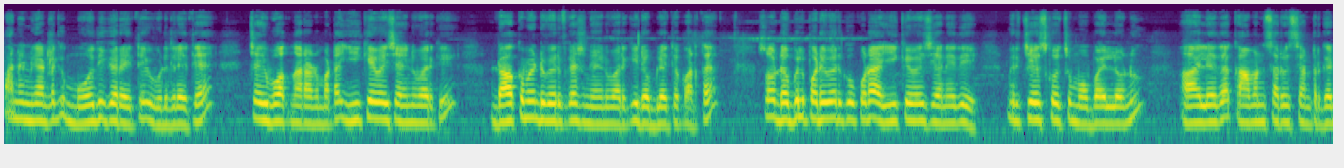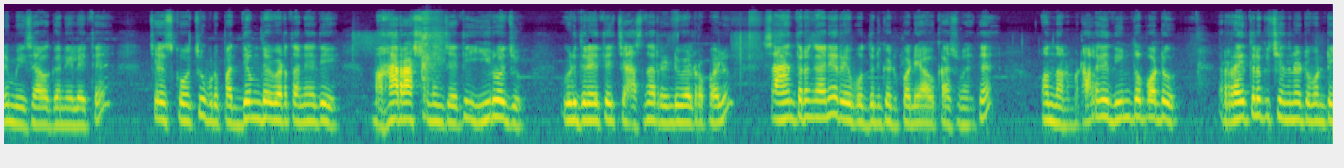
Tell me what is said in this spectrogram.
పన్నెండు గంటలకి మోదీ గారు అయితే విడుదలైతే చేయబోతున్నారు అనమాట ఈకేవైసీ అయిన వారికి డాక్యుమెంట్ వెరిఫికేషన్ అయిన వారికి డబ్బులు అయితే పడతాయి. సో డబ్బులు పడే వరకు కూడా ఈకేవైసీ అనేది మీరు చేసుకోవచ్చు మొబైల్లోను లేదా కామన్ సర్వీస్ సెంటర్ కానీ మీ సేవ కానీ అయితే చేసుకోవచ్చు. ఇప్పుడు పద్దెనిమిదో విడత అనేది మహారాష్ట్ర నుంచి అయితే ఈరోజు విడుదలైతే చేస్తున్నారు రెండు వేల రూపాయలు. సాయంత్రం కానీ రేపు పొద్దున పడే అవకాశం అయితే ఉందన్నమాట. అలాగే దీంతో పాటు రైతులకు చెందినటువంటి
